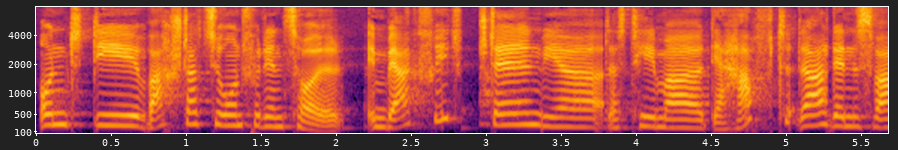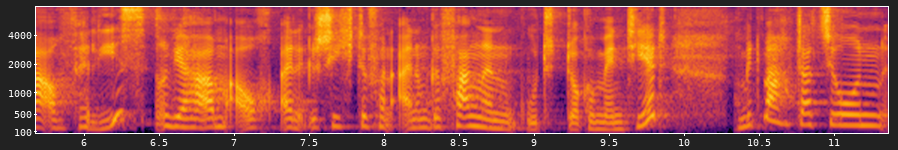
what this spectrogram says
und die Wachstation für den Zoll. Im Bergfried stellen wir das Thema der Haft dar, denn es war auch Verlies und wir haben auch eine Geschichte von einem Gefangenen gut dokumentiert dokumentiert. Mitmachstationen,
